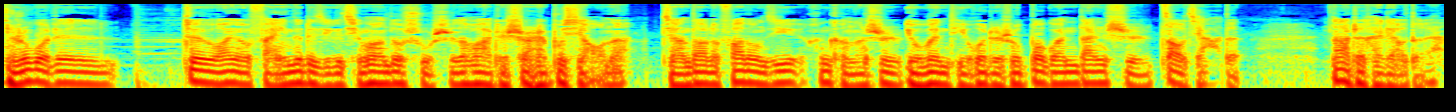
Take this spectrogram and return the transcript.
如果这这位网友反映的这几个情况都属实的话，这事儿还不小呢。讲到了发动机很可能是有问题，或者说报关单是造假的，那这还了得呀？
